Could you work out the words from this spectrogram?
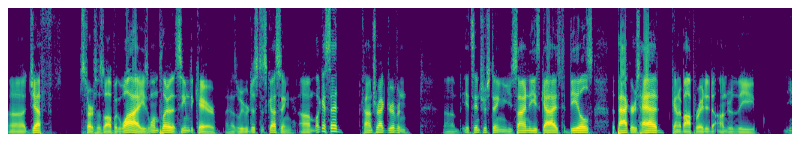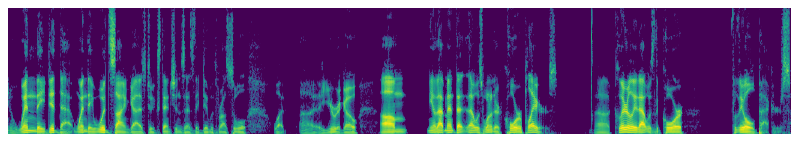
Uh, Jeff starts us off with why. He's one player that seemed to care, as we were just discussing. Um, like I said, contract driven. Um, it's interesting. You sign these guys to deals. The Packers had kind of operated under the, you know, when they did that, when they would sign guys to extensions, as they did with Rasul, what, uh, a year ago. Um, you know, that meant that that was one of their core players. Uh, clearly, that was the core for the old Packers.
